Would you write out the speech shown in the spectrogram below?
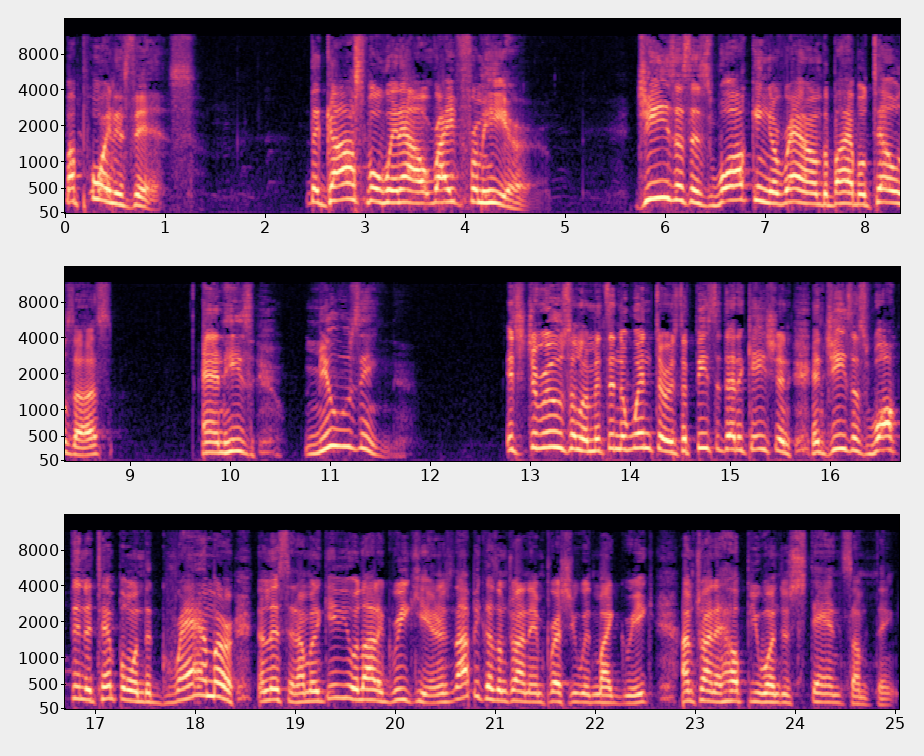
My point is this. The gospel went out right from here. Jesus is walking around, the Bible tells us, and he's musing it's Jerusalem. It's in the winter. It's the Feast of Dedication. And Jesus walked in the temple and the grammar. Now listen, I'm going to give you a lot of Greek here. And it's not because I'm trying to impress you with my Greek. I'm trying to help you understand something.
